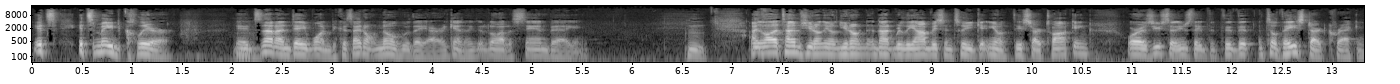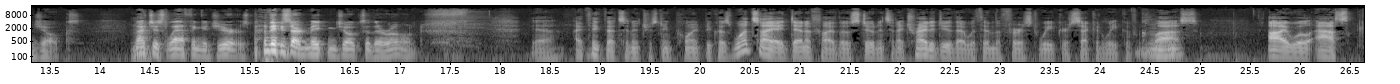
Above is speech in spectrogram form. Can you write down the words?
it's it's made clear. It's not on day one because I don't know who they are. Again, there's a lot of sandbagging. Hmm. And a lot of times you don't, you know, you don't not really obvious until you get, you know, they start talking, or as you said, you say that- that- until they start cracking jokes, not hmm. just laughing at yours, but they start making jokes of their own. Yeah, I think that's an interesting point because once I identify those students, and I try to do that within the first week or second week of mm-hmm. class, I will ask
